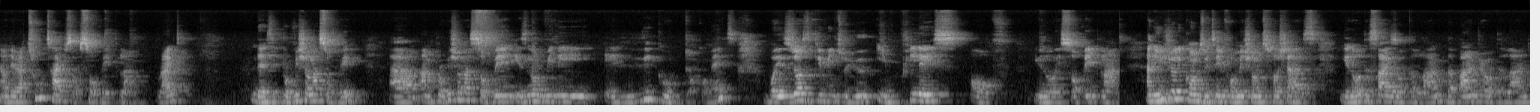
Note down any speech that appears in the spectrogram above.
Now there are two types of survey plan, right? There's a provisional survey, um, and provisional survey is not really a legal document, but it's just given to you in place of, you know, a survey plan. And it usually comes with information such as, you know, the size of the land, the boundary of the land,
